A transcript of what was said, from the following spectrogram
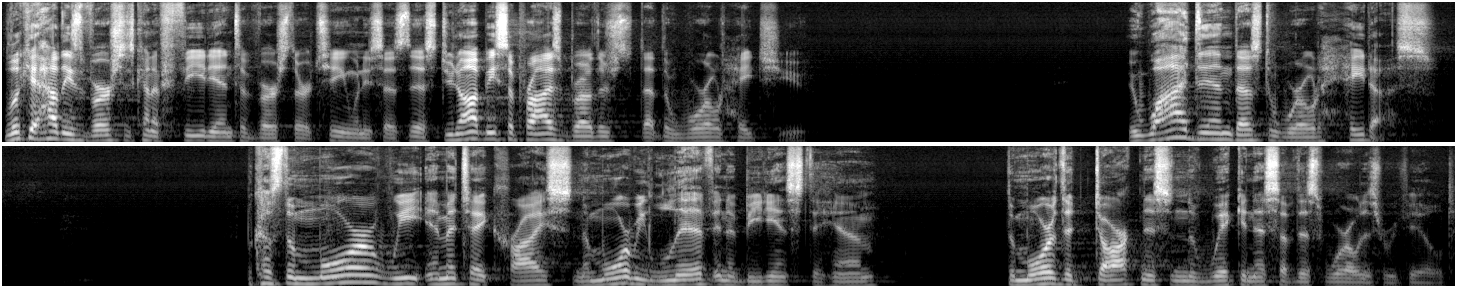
Look at how these verses kind of feed into verse 13 when he says this Do not be surprised, brothers, that the world hates you. And why then does the world hate us? Because the more we imitate Christ and the more we live in obedience to Him, the more the darkness and the wickedness of this world is revealed.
